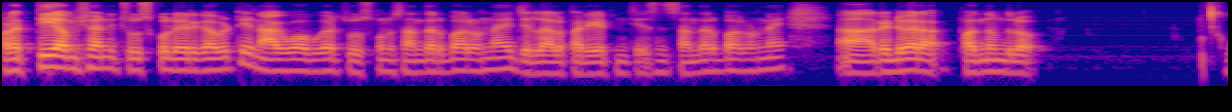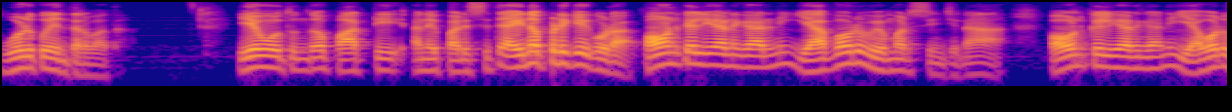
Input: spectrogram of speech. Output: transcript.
ప్రతి అంశాన్ని చూసుకోలేరు కాబట్టి నాగబాబు గారు చూసుకున్న సందర్భాలు ఉన్నాయి జిల్లాలో పర్యటన చేసిన సందర్భాలు ఉన్నాయి. రెండు వేల పంతొమ్మిదిలో ఓడిపోయిన తర్వాత ఏమవుతుందో పార్టీ అనే పరిస్థితి అయినప్పటికీ కూడా పవన్ కళ్యాణ్ గారిని ఎవరు విమర్శించినా పవన్ కళ్యాణ్ గారిని ఎవరు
